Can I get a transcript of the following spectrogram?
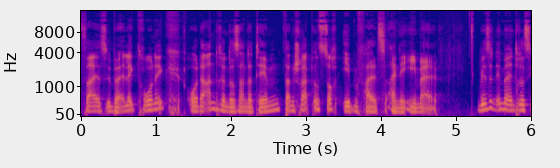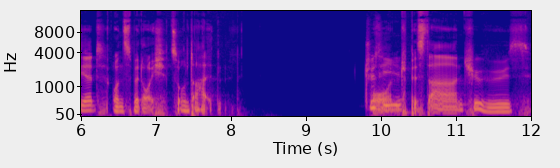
sei es über Elektronik oder andere interessante Themen, dann schreibt uns doch ebenfalls eine E-Mail. Wir sind immer interessiert, uns mit euch zu unterhalten. Tschüssi. Und bis dann. Tschüss.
